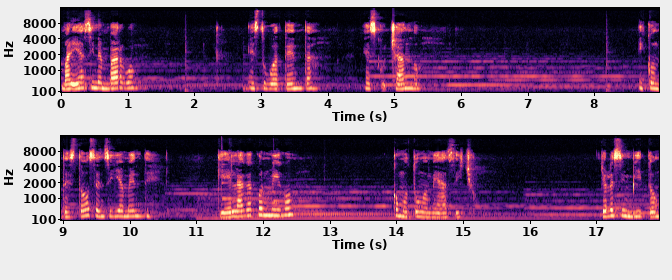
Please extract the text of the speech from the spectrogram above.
María, sin embargo, estuvo atenta, escuchando, y contestó sencillamente, que Él haga conmigo como tú me has dicho. Yo les invito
